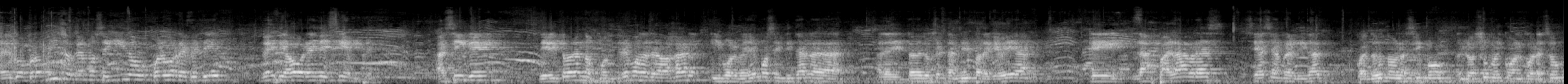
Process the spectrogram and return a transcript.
El compromiso que hemos seguido, vuelvo a repetir, no es de ahora, es de siempre. Así que, directora, nos pondremos a trabajar y volveremos a invitar a, la directora de Lujer también para que vea que las palabras se hacen realidad cuando uno lo, lo asume con el corazón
